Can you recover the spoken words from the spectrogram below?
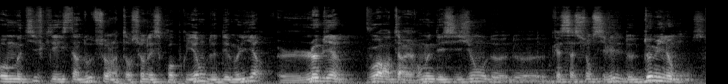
au motif qu'il existe un doute sur l'intention de l'expropriant de démolir le bien, voire antérieurement une décision de, de cassation civile de 2011.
